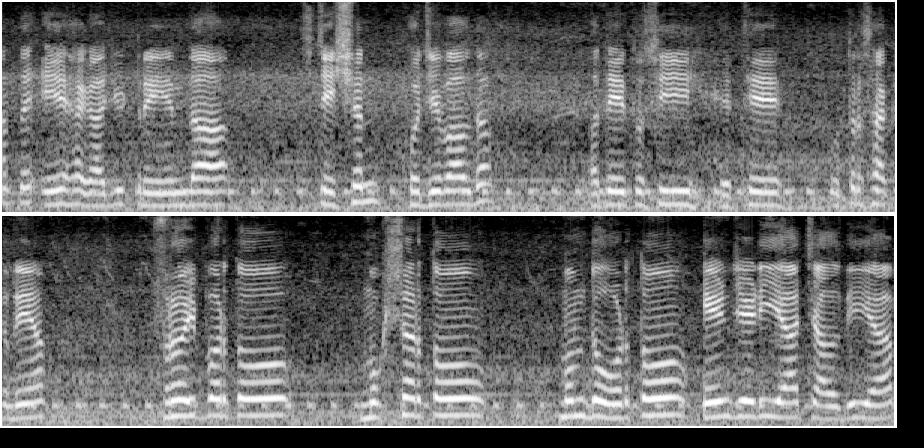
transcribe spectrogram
ਹਾਂ ਤੇ ਇਹ ਹੈਗਾ ਜੀ ਟ੍ਰੇਨ ਦਾ ਸਟੇਸ਼ਨ ਖੋਜੇਵਾਲ ਦਾ ਅਤੇ ਤੁਸੀਂ ਇੱਥੇ ਉਤਰ ਸਕਦੇ ਆ। ਫਿਰੋਜ਼ਪੁਰ ਤੋਂ ਮੁਕਸਰ ਤੋਂ ਮਮਦੋੜ ਤੋਂ ਟ੍ਰੇਨ ਜਿਹੜੀ ਆ ਚੱਲਦੀ ਆ,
